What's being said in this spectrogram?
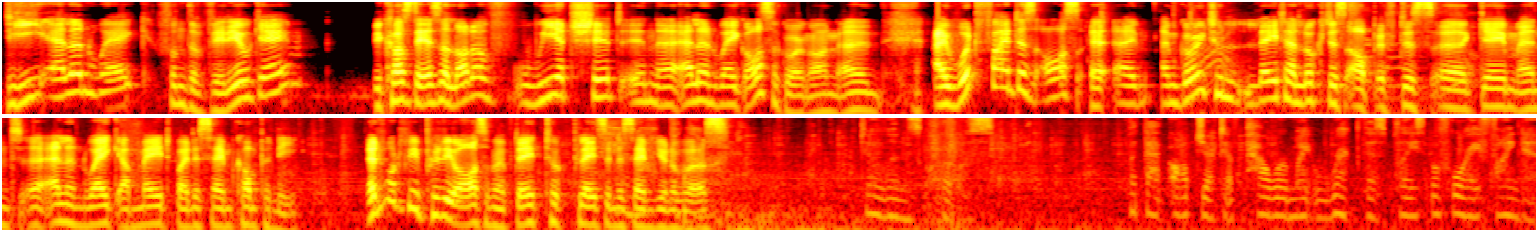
The Alan Wake from the video game? Because there's a lot of weird shit in uh, Alan Wake also going on. Uh, I would find this also. Uh, I, I'm going to later look this up if this uh, game and uh, Alan Wake are made by the same company. That would be pretty awesome if they took place in the same universe. Dylan's close. But that object of power might wreck this place before I find him.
